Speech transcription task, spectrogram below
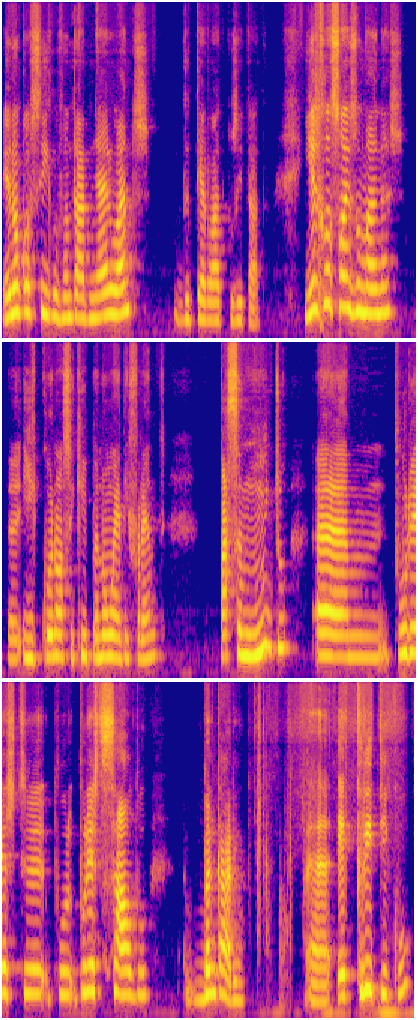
Eu não consigo levantar dinheiro antes de ter lá depositado. E as relações humanas, eh, e com a nossa equipa não é diferente, passa muito um, por, este, por, por, este saldo bancário. Uh, é crítico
